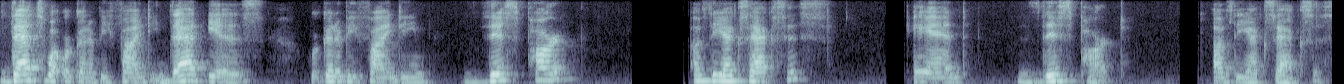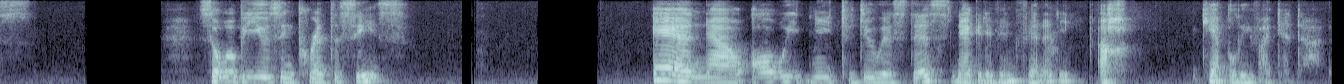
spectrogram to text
That's what we're going to be finding. That is, we're going to be finding this part of the x-axis and this part of the x-axis. So we'll be using parentheses. And now all we need to do is this, negative infinity. Ah, I can't believe I did that.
